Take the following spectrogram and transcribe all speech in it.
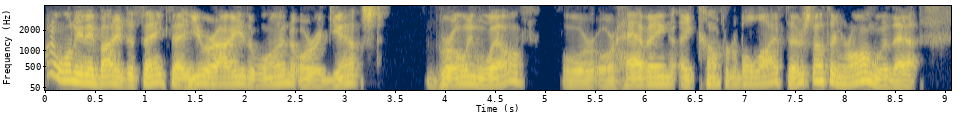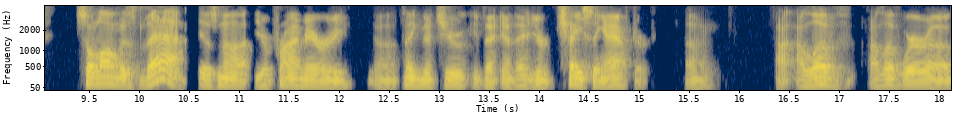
I don't want anybody to think that you or I either one or against growing wealth or or having a comfortable life. There's nothing wrong with that, so long as that is not your primary uh, thing that you that, that you're chasing after. Uh, I, I love I love where uh,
